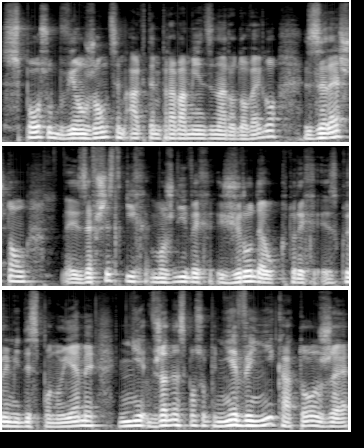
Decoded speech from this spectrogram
sposób wiążącym aktem prawa międzynarodowego. Zresztą y, ze wszystkich możliwych źródeł, których, z którymi dysponujemy, nie, w żaden sposób nie wynika to, że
